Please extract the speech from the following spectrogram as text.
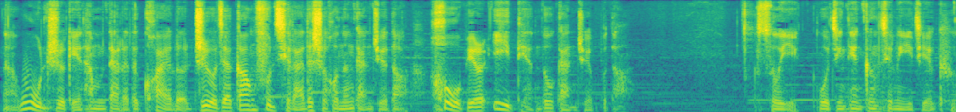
那物质给他们带来的快乐，只有在刚富起来的时候能感觉到，后边一点都感觉不到。所以我今天更新了一节课，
